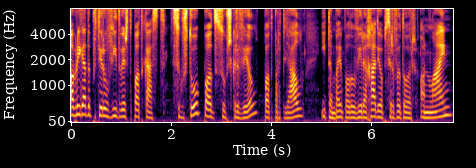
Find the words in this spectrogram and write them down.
Obrigada por ter ouvido este podcast. Se gostou, pode subscrevê-lo, pode partilhá-lo e também pode ouvir a Rádio Observador online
